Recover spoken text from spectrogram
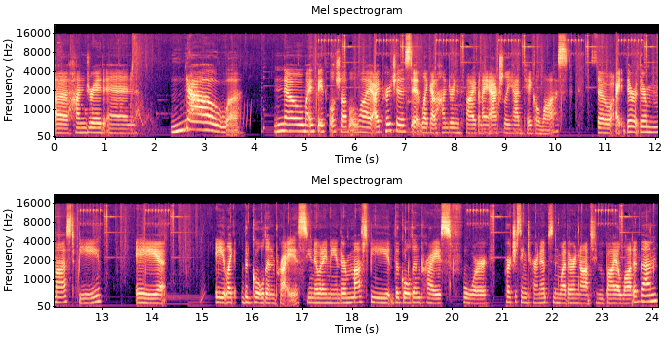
a hundred and no no my faithful shovel. Why? I purchased it like at 105 and i actually had to take a loss. So i there there must be a a like the golden price. You know what i mean? There must be the golden price for purchasing turnips and whether or not to buy a lot of them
